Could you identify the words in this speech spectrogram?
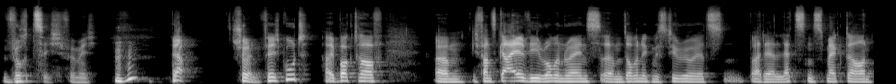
würzig für mich. Mhm. Ja, schön. Finde ich gut. Habe ich Bock drauf. Ähm, ich fand's geil, wie Roman Reigns ähm, Dominic Mysterio jetzt bei der letzten Smackdown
